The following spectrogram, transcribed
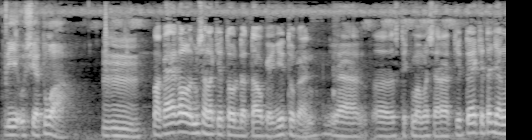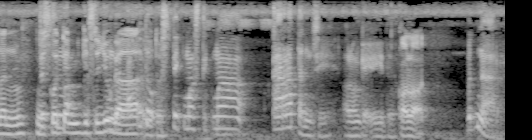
di usia tua hmm. makanya kalau misalnya kita udah tahu kayak gitu kan ya eh, stigma masyarakat kita ya kita jangan ngikutin Terus gitu enggak- juga aku tuh gitu. stigma stigma karatan sih kalau kayak gitu. Kolot. Benar.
